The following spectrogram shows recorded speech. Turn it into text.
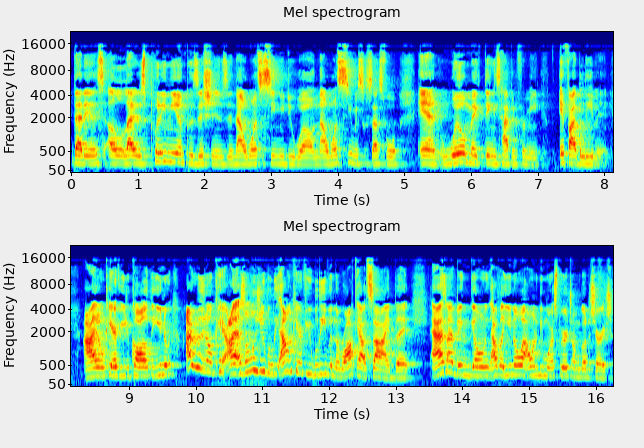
that is uh, that is putting me in positions and that wants to see me do well and that wants to see me successful and will make things happen for me if I believe in it. I don't care if you call it the universe. I really don't care. I, as long as you believe, I don't care if you believe in the rock outside. But as I've been going, I was like, you know what? I want to be more spiritual. I'm going to church,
